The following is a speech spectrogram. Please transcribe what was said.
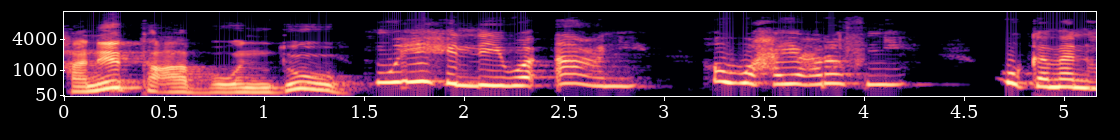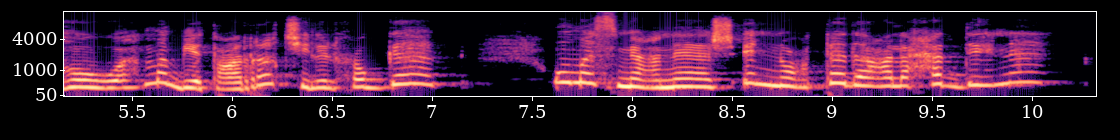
هنتعب وندوب. وايه اللي يوقعني؟ هو هيعرفني. وكمان هو ما بيتعرضش للحجاج. وما سمعناش انه اعتدى على حد هناك.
